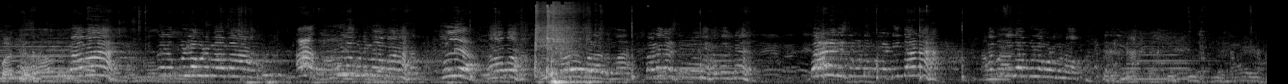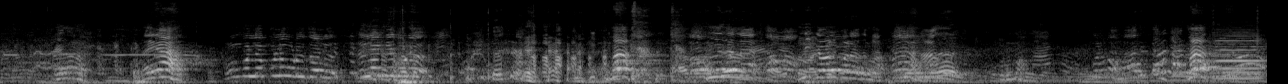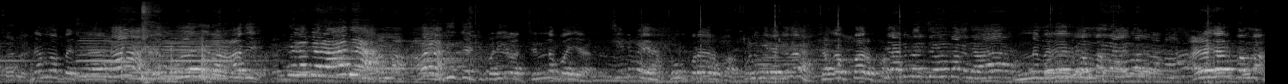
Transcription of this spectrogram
but இருப்பான் இன்னும் மாதிரியே இருப்பாம்மா. அழகா இருப்பாம்மா.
